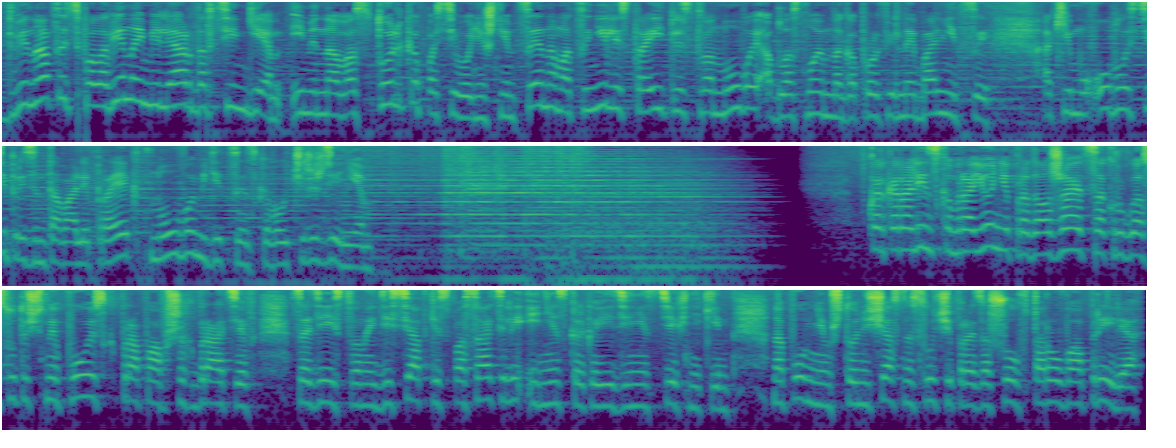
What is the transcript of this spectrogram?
12,5 миллиардов тенге. Именно во столько по сегодняшним ценам оценили строительство новой областной многопрофильной больницы. Акиму области презентовали проект нового медицинского учреждения. Каркаролинском районе продолжается круглосуточный поиск пропавших братьев. Задействованы десятки спасателей и несколько единиц техники. Напомним, что несчастный случай произошел 2 апреля.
